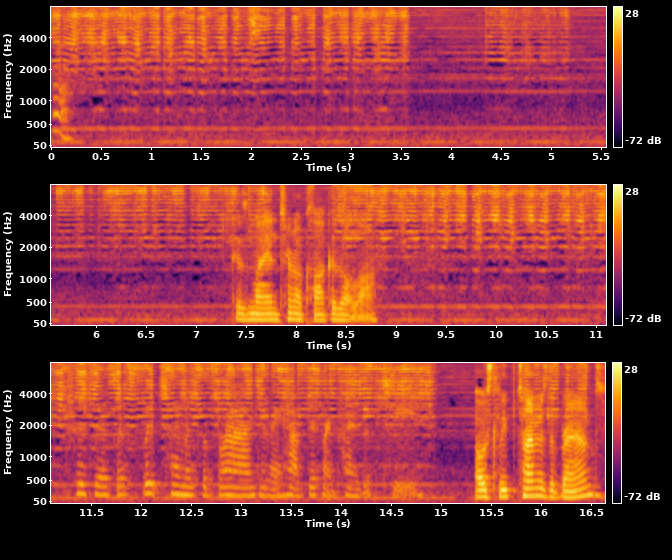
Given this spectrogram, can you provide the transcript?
huh. because my internal clock is all off. Truth is, that Sleep Time is the brand, and they have different kinds of tea. Oh, Sleep Time is the brand.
